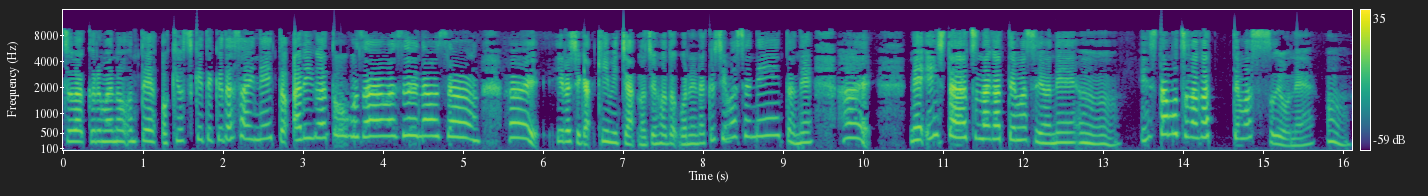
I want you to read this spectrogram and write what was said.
末は車の運転お気をつけてくださいね、と、ありがとうございます、なおさん。はい。ひろしが、きみちゃん、後ほどご連絡しますね、とね。はい。ね、インスタ繋がってますよね。うんうん。インスタも繋がってますよね。うん。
